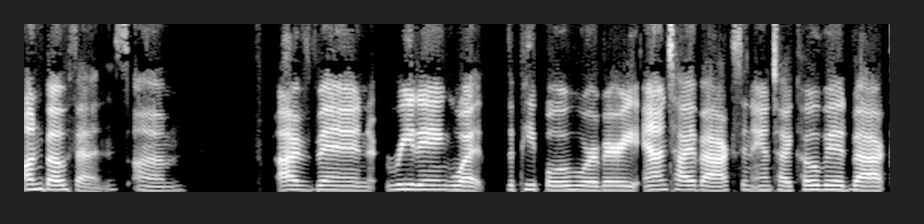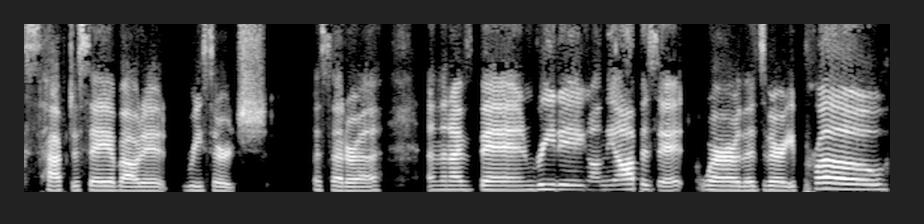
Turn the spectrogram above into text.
on both ends um i've been reading what the people who are very anti-vax and anti-covid vax have to say about it research etc and then i've been reading on the opposite where that's very pro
